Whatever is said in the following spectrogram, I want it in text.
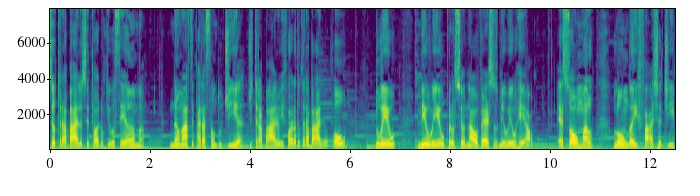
seu trabalho se torna o que você ama. não há separação do dia de trabalho e fora do trabalho ou do eu, meu eu profissional versus meu eu real. É só uma longa e faixa de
